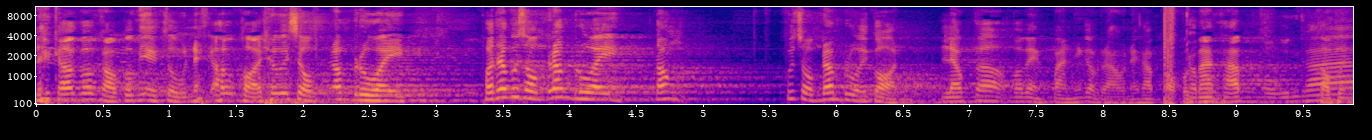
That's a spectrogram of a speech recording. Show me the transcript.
นะครับก็ขอบคุณเป็นอย่างสูงนะครับขอให้ท่านผู้ชมร่ำรวยพอท่านผู้ชมร่ำรวยต้องผู้ชมร่ำรวยก่อน แล้วก็มาแบ่งปันให้กับเรานะครับขอบคุณมากครับขอบคุณครับขอบคุณ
